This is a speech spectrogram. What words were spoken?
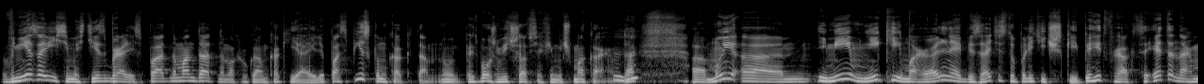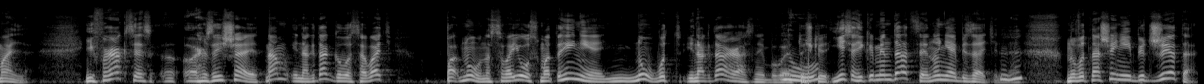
вне зависимости избрались по одномандатным округам, как я, или по спискам, как там, ну, предположим, Вячеслав Серафимович Макаров, да, а, мы а, имеем некие моральные обязательства политические перед фракцией. Это нормально. И фракция э, разрешает нам иногда голосовать по- ну, на свое усмотрение, ну, вот иногда разные бывают Ну? точки. Есть рекомендация, но не обязательно. Но в отношении бюджета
